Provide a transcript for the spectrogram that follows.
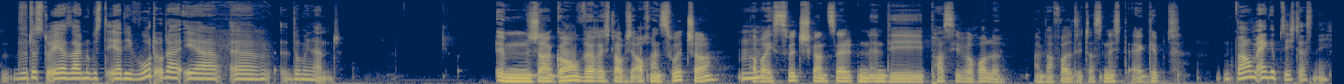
würdest du eher sagen, du bist eher devot oder eher äh, dominant? Im Jargon wäre ich, glaube ich, auch ein Switcher, aber ich switch ganz selten in die passive Rolle, einfach weil sich das nicht ergibt. Warum ergibt sich das nicht?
